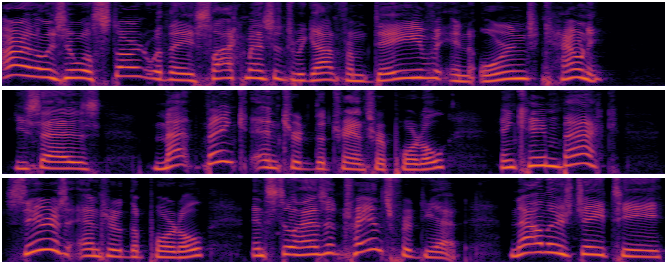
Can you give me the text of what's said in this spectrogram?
All right, Alicia, we'll start with a Slack message we got from Dave in Orange County. He says Matt Fink entered the transfer portal and came back. Sears entered the portal and still hasn't transferred yet. Now there's JT.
